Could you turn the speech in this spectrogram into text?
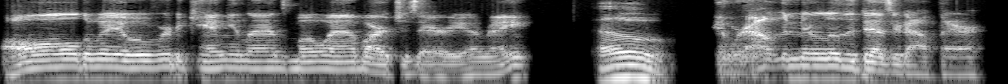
all the way over to canyonlands moab arches area right? Oh and we're out in the middle of the desert out there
